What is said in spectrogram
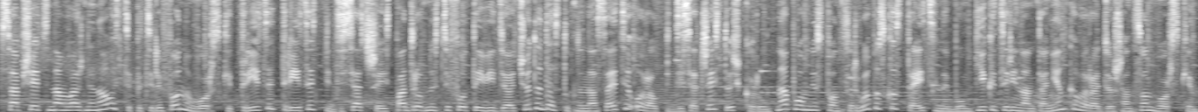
Сообщайте нам важные новости по телефону Ворске 30 30 56. Подробности фото и видео отчета доступны на сайте урал56.ру. Напомню, спонсор выпуска «Строительный бум». Екатерина Антоненкова, радио «Шансон Ворске».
